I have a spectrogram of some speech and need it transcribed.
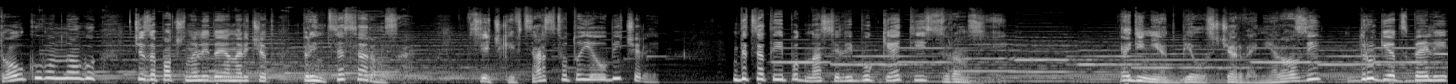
толкова много, че започнали да я наричат принцеса Роза. Всички в царството я обичали. Децата й поднасяли букети с рози. Единият бил с червени рози, другият с бели,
